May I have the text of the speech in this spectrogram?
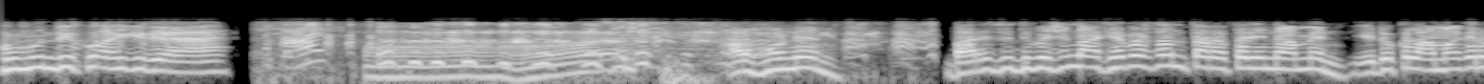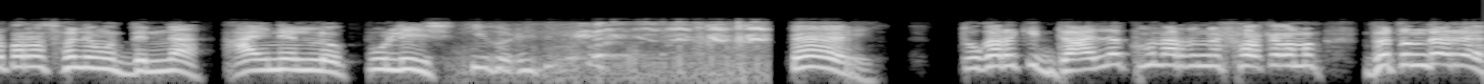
হুমুন্দি আর হনেন বাড়ি যদি বেশি না খেয়ে পারছেন তাড়াতাড়ি নামেন। এটা কল আমাদের পাড়া সলিমুদ্দিন না আইনের লোক পুলিশ। এই তোকারে কি ডায়লগ শোনার জন্য সরকার আমাকে বেতন দেয়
